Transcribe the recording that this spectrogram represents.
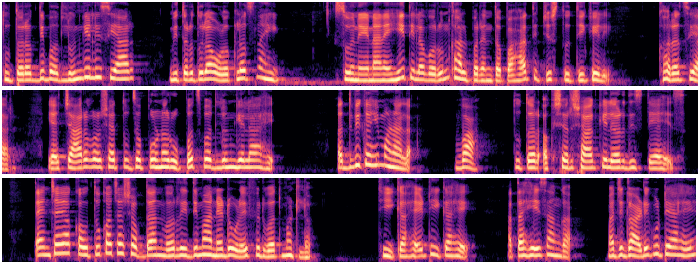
तू तर अगदी बदलून गेलीस यार. मी तर तुला ओळखलंच नाही. सुनैनानेही तिला वरून खालपर्यंत पहा तिची स्तुती केली. खरंच यार या चार वर्षात तुझं पूर्ण रूपच बदलून गेलं आहे. अद्विकही म्हणाला वा तू तर अक्षरशः किलर दिसते आहेस. त्यांच्या या कौतुकाच्या शब्दांवर रिदिमाने डोळे फिरवत म्हटलं ठीक आहे ठीक आहे. आता हे सांगा माझी गाडी कुठे आहे?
